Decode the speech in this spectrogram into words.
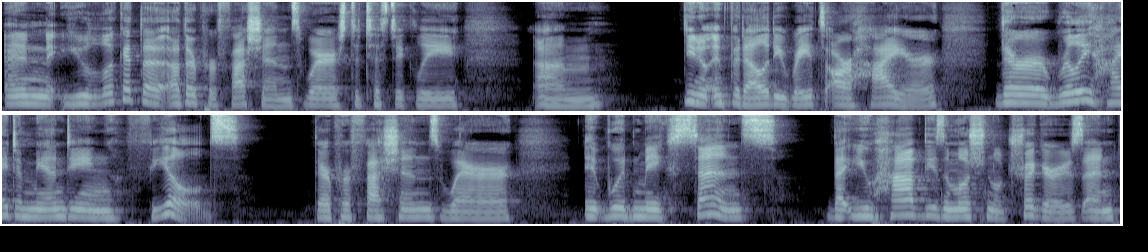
and you look at the other professions where statistically, um, you know, infidelity rates are higher, they're really high demanding fields. They're professions where it would make sense that you have these emotional triggers and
